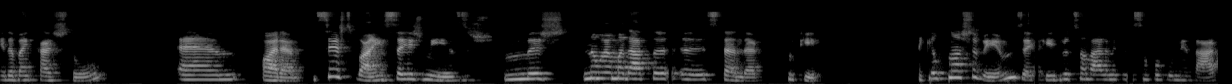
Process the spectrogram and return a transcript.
ainda bem que cá estou. Um, ora, disseste bem, seis meses, mas não é uma data uh, standard. Porquê? Aquilo que nós sabemos é que a introdução da alimentação complementar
